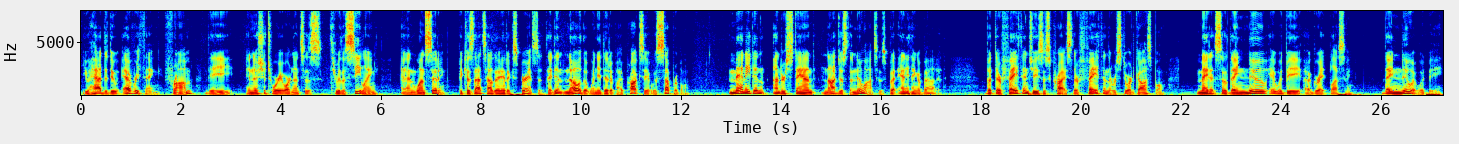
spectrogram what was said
you had to do everything from the initiatory ordinances through the sealing and one sitting because that's how they had experienced it. They didn't know that when you did it by proxy, it was separable. Many didn't understand not just the nuances, but anything about it. But their faith in Jesus Christ, their faith in the restored gospel, made it so they knew it would be a great blessing. They knew it would be,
